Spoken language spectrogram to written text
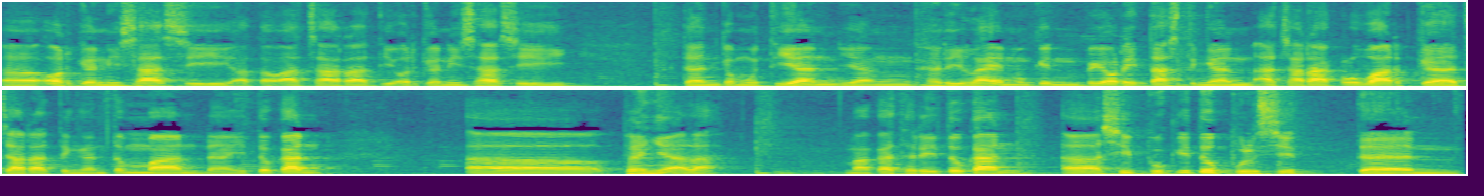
eh, organisasi atau acara di organisasi dan kemudian yang hari lain mungkin prioritas dengan acara keluarga acara dengan teman. Nah itu kan eh, banyak lah maka dari itu kan eh, sibuk itu bullshit dan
